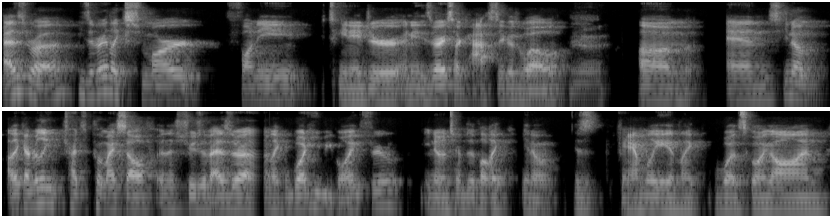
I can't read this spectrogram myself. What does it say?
Ezra, he's a very like smart, funny teenager, and he's very sarcastic as well. Yeah. Um, and you know, like I really tried to put myself in the shoes of Ezra and like what he'd be going through, you know, in terms of like, you know, his family and like what's going on.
